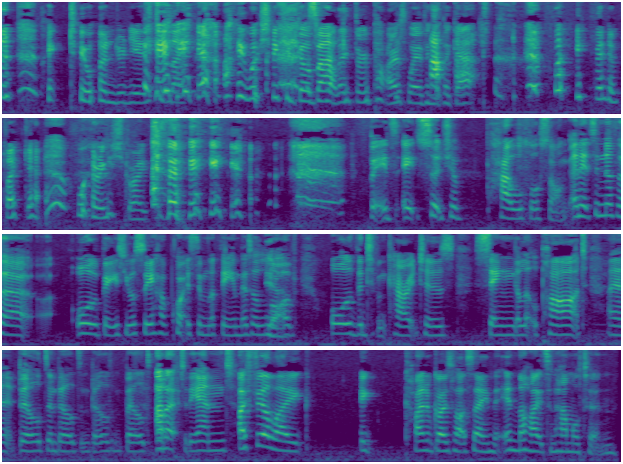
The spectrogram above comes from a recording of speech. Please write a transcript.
like 200 years too late. I wish I could go back. running through Paris waving a baguette. Waving a baguette, wearing stripes. But it's it's such a powerful song, and it's another. Uh, all of these, you'll see, have quite a similar theme. There's a lot Yeah. of all of the different characters sing a little part, and then it builds and builds and builds and builds And up I- to the end. I feel like it kind of goes without saying that in the Heights and Hamilton,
